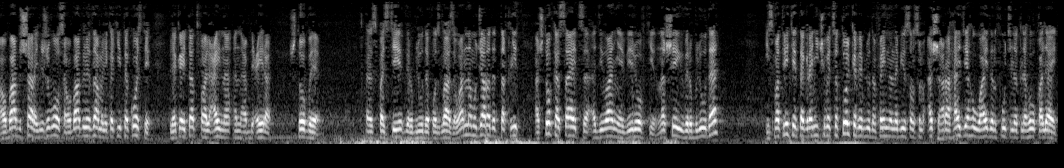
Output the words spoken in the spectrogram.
А у бадль шара, или же волоса, а у бадль ледам, или какие-то кости. Лякайтат фаль айна ан абдиира, чтобы э, спасти верблюдов от глаза. Уанна муджарада таклид. А что касается одевания веревки на шею верблюда, и смотрите, это ограничивается только верблюдом. Фейна набисалсам ашара хайдяху вайдан футилят лягу каляйт.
